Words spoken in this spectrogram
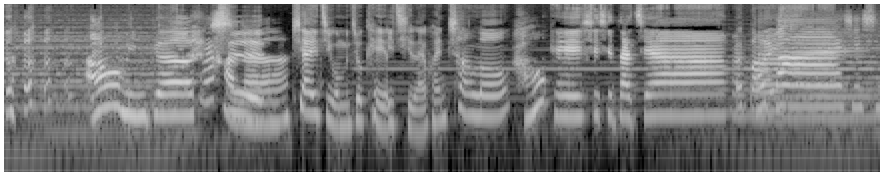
哦，民歌太好了，下一集我们就可以一起来欢唱喽。好，OK，谢谢大家，拜拜，拜拜，谢谢。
